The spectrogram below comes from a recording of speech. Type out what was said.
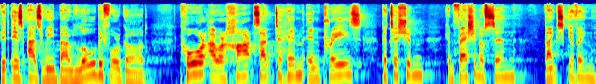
It is as we bow low before God, pour our hearts out to Him in praise, petition, confession of sin, thanksgiving.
